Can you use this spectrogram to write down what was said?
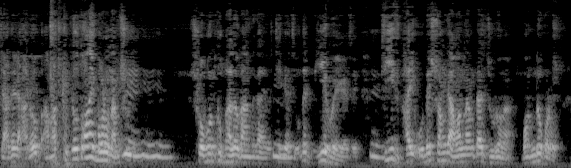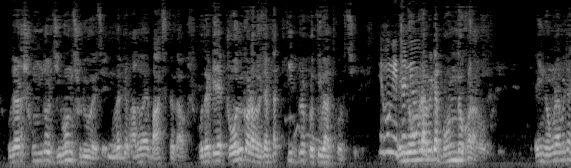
যাদের আরও আমার থেকেও তো অনেক বড় নাম। শোভন খুব ভালো গান গায় ঠিক আছে? ওদের বিয়ে হয়ে গেছে। প্লিজ ভাই ওদের সঙ্গে আমার নামটা আর জুড়ো না বন্ধ করো। ওদের একটা সুন্দর জীবন শুরু হয়েছে। ওদেরকে ভালোভাবে বাঁচতে দাও। ওদেরকে যে ট্রোল করা হয়েছে আমি তার তীব্র প্রতিবাদ করছি। এবং এই নোংরামিটা বন্ধ করা হোক। এই নোংরামিটা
